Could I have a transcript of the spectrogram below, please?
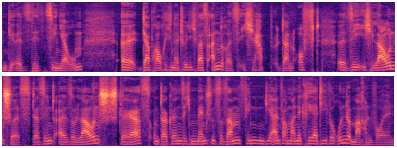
die, äh, sie ziehen ja um, äh, da brauche ich natürlich was anderes. Ich habe dann oft, äh, sehe ich Lounges. Da sind also Lounge-Stairs und da können sich Menschen zusammenfinden, die einfach mal eine kreative Runde machen wollen.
